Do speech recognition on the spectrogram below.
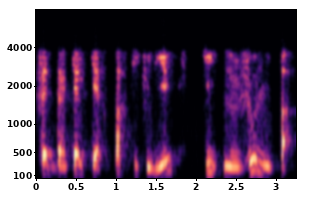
faite d'un calcaire particulier qui ne jaunit pas.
